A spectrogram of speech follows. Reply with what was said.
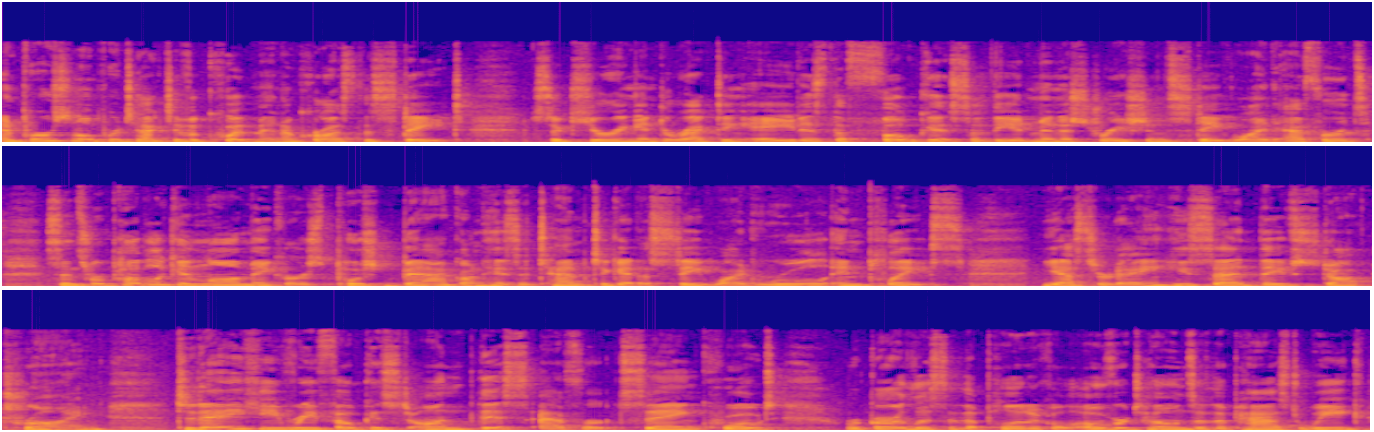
and personal protective equipment across the state. Securing and directing aid is the focus of the administration's statewide efforts since Republican lawmakers pushed back on his attempt to get a statewide rule in place. Yesterday, he said they've stopped trying. Today, he refocused on this effort, saying, quote, regardless of the political overtones of the past week,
